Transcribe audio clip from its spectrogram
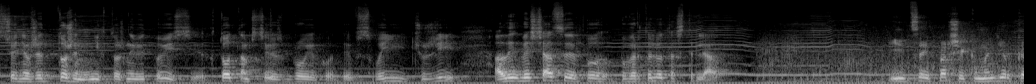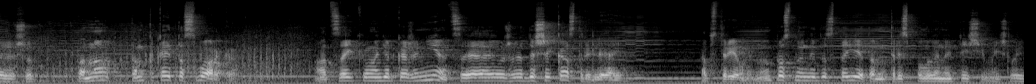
Сьогодні вже теж ніхто ж не відповість, хто там з цією зброєю ходив, свої, чужі. Але весь час по, по вертольотах стріляли. І цей перший командир каже, що там якась сварка. А цей командир каже, ні, це вже ДШК стріляє обстрілами. Ну просто не достає, там 3,5 тисячі ми йшли.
